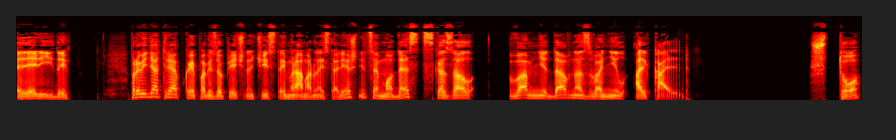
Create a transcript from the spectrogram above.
Лериды. Проведя тряпкой по безупречно чистой мраморной столешнице, Модест сказал, «Вам недавно звонил Алькальд». «Что?»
